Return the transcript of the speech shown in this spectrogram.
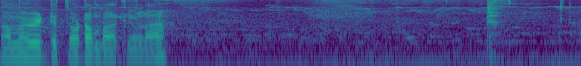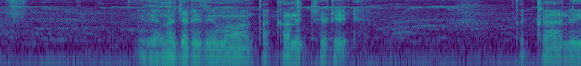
நம்ம வீட்டு தோட்டம் பார்த்தீங்களா? இது என்ன செடி தெரியுமா? தக்காளி செடி. தக்காளி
